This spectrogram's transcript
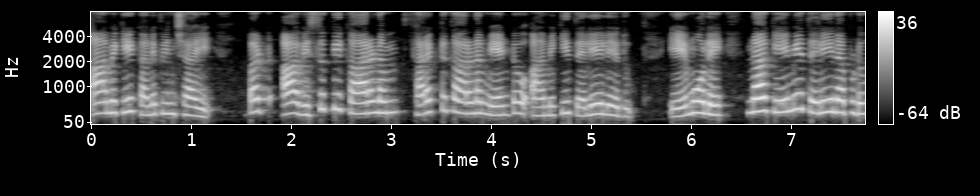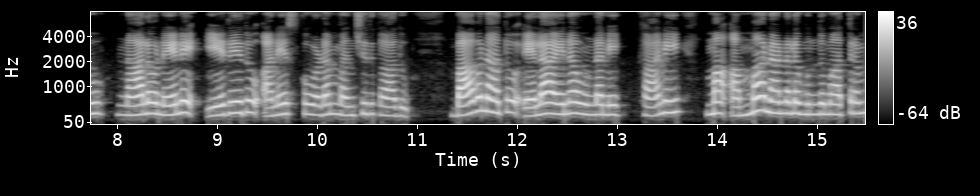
ఆమెకి కనిపించాయి. బట్ ఆ విసుగ్కి కారణం కరెక్ట్ కారణం ఏంటో ఆమెకి తెలియలేదు. ఏమోలే నాకేమీ తెలియనప్పుడు నాలో నేనే ఏదేదో అనేసుకోవడం మంచిది కాదు. బావ నాతో ఎలా అయినా ఉండని కానీ మా అమ్మా నాన్నల ముందు మాత్రం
